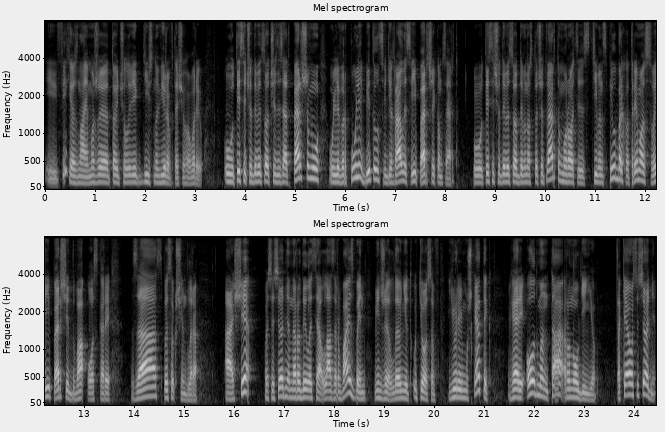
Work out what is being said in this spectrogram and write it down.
І фіг його знає, може той чоловік дійсно вірив в те, що говорив. У 1961-му у Ліверпулі Бітлз відіграли свій перший концерт. У 1994 році Стівен Спілберг отримав свої перші два Оскари за список Шиндлера. А ще ось сьогодні народилися Лазар Вайсбейн, він же Леонід Утьосов, Юрій Мушкетик, Геррі Олдман та Роналдіньо. Таке ось сьогодні.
